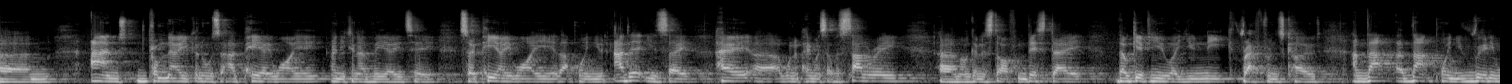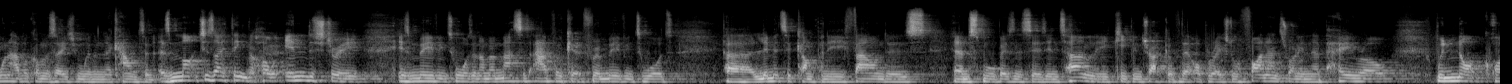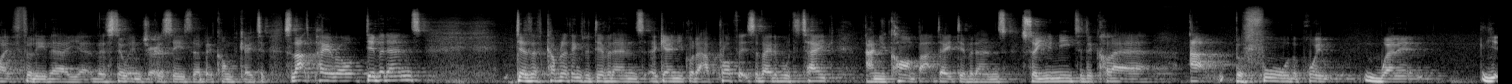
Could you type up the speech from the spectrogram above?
Um, and from there, you can also add PAYE and you can add VAT. So PAYE at that point, you'd add it. You'd say, "Hey, uh, I want to pay myself a salary. Um, I'm going to start from this day." They'll give you a unique reference code, and that at that point, you really want to have a conversation with an accountant. As much as I think the whole industry is moving towards, and I'm a massive advocate for moving towards uh, limited company founders, um, small businesses internally keeping track of their operational finance, running their payroll. We're not quite fully there yet. There's still intricacies they're a bit complicated. So that's payroll. Dividends. There's a couple of things with dividends. Again, you've got to have profits available to take, and you can't backdate dividends. So you need to declare at before the point when it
